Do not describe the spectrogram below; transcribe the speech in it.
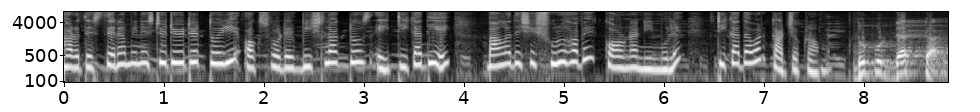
ভারতের সেরাম ইনস্টিটিউটের তৈরি অক্সফোর্ডের বিশ লাখ ডোজ এই টিকা দিয়েই বাংলাদেশে শুরু হবে করোনা নির্মূলে টিকা দেওয়ার কার্যক্রম। দুপুর দেড়টায়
